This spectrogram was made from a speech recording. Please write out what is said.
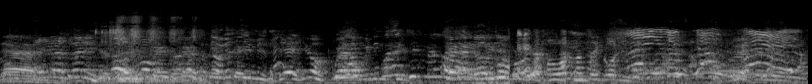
yeah. Yo, this team is dead. Yo, well, we need what to team member. What must they call? Why you so bad?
